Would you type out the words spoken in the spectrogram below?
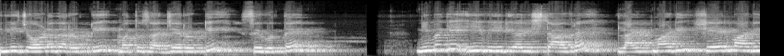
ಇಲ್ಲಿ ಜೋಳದ ರೊಟ್ಟಿ ಮತ್ತು ಸಜ್ಜೆ ರೊಟ್ಟಿ ಸಿಗುತ್ತೆ. ನಿಮಗೆ ಈ ವಿಡಿಯೋ ಇಷ್ಟ ಆದರೆ ಲೈಕ್ ಮಾಡಿ, ಶೇರ್ ಮಾಡಿ,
